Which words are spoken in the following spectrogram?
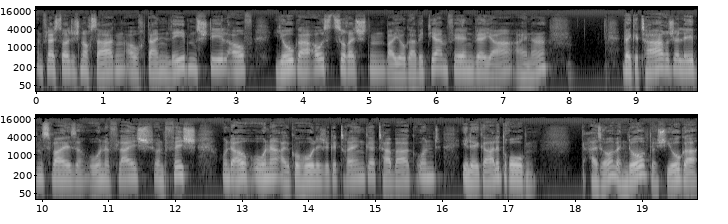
Und vielleicht sollte ich noch sagen, auch deinen Lebensstil auf Yoga auszurichten. Bei Yoga Vidya empfehlen wir ja eine vegetarische Lebensweise ohne Fleisch und Fisch und auch ohne alkoholische Getränke, Tabak und illegale Drogen. Also, wenn du durch Yoga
